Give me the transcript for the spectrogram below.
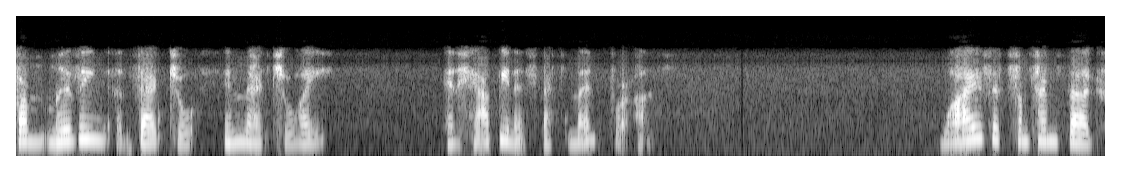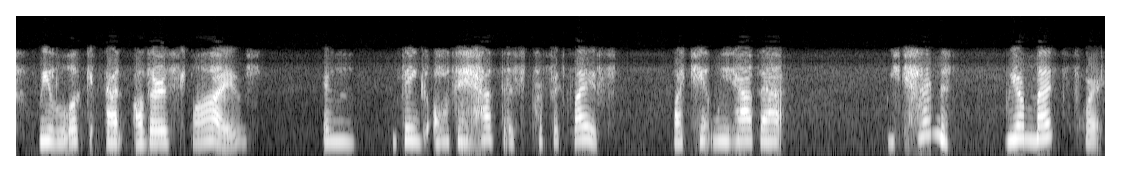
from living that joy in that joy and happiness that's meant for us? Why is it sometimes that we look at others' lives and think, oh, they have this perfect life. Why can't we have that? We can. We are meant for it.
